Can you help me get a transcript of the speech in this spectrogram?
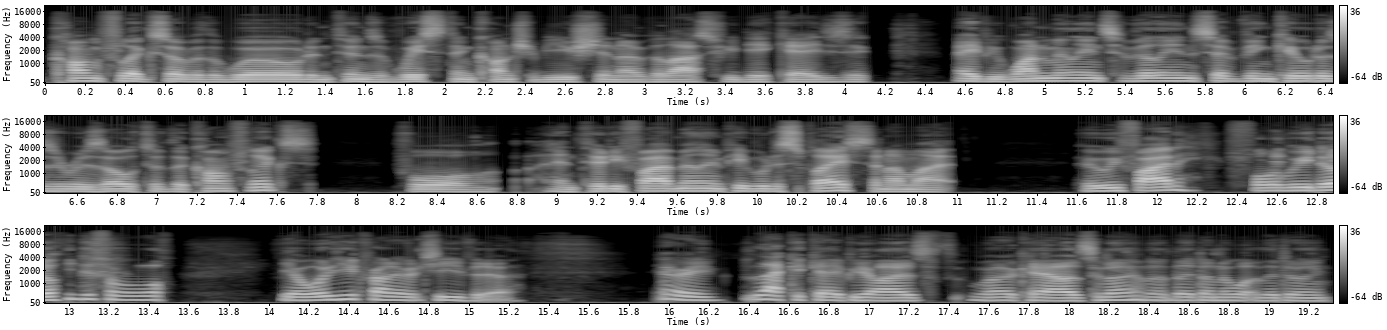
conflicts over the world in terms of Western contribution over the last few decades, maybe one million civilians have been killed as a result of the conflicts, for and 35 million people displaced. And I'm like, who are we fighting? What are we doing? yeah, what are you trying to achieve here? Very lack of KPIs, work hours, you know, they don't know what they're doing.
